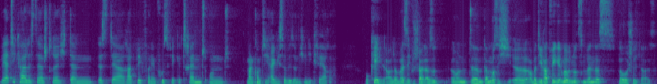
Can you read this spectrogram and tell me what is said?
vertikal ist, der Strich, dann ist der Radweg von dem Fußweg getrennt und man kommt sich eigentlich sowieso nicht in die Quere. Okay, aber dann weiß ich Bescheid. Also und ähm, dann muss ich äh, aber die Radwege immer benutzen, wenn das blaue Schild da ist.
